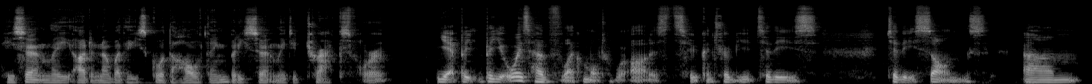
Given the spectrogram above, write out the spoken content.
he certainly. I don't know whether he scored the whole thing, but he certainly did tracks for it. Yeah, but but you always have like multiple artists who contribute to these to these songs. Um,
